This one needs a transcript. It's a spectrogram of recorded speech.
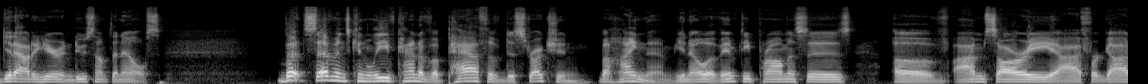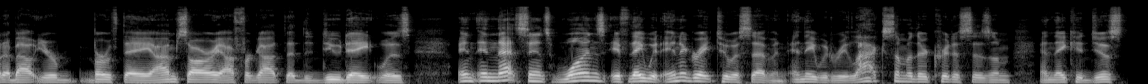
get out of here and do something else. But sevens can leave kind of a path of destruction behind them, you know, of empty promises, of I'm sorry, I forgot about your birthday. I'm sorry, I forgot that the due date was in, in that sense, ones, if they would integrate to a seven and they would relax some of their criticism and they could just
